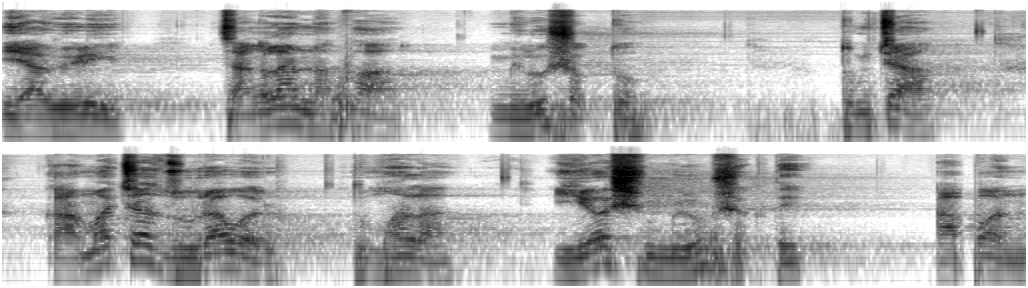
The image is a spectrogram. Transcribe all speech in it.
यावेळी चांगला नफा मिळू शकतो. तुमच्या कामाच्या जोरावर तुम्हाला यश मिळू शकते. आपण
